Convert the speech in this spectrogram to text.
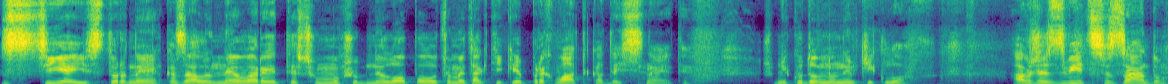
З цієї сторони казали не варити, щоб, не лопало, то ми так тільки прихватка десь, знаєте, щоб нікуди воно не втікло. А вже звідси, ззаду,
